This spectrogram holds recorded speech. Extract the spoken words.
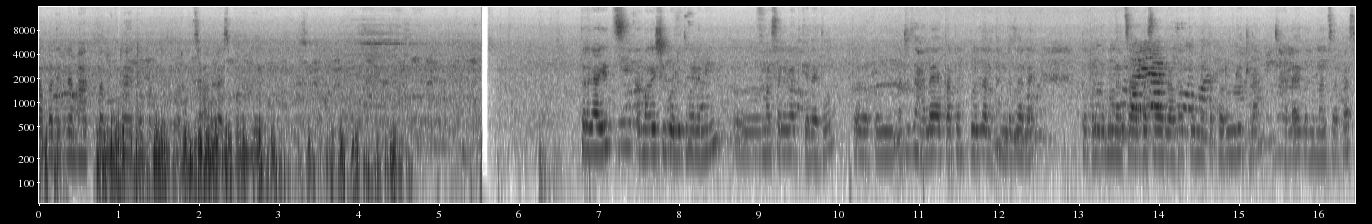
आपण तिकडे भात पण होतो येतो पण वरचा अभ्यास पण होईल. तर काहीच मग अशी बोलली तुम्हाला मी मसाले भात केला आहे तो तर पण म्हणजे झाला आहे आता भरपूर झाला थंड झाला आहे तोपर्यंत मुलांचा अभ्यास राहिला होता तो मी आता करून घेतला. झाला आहे तो मुलांचा अभ्यास.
